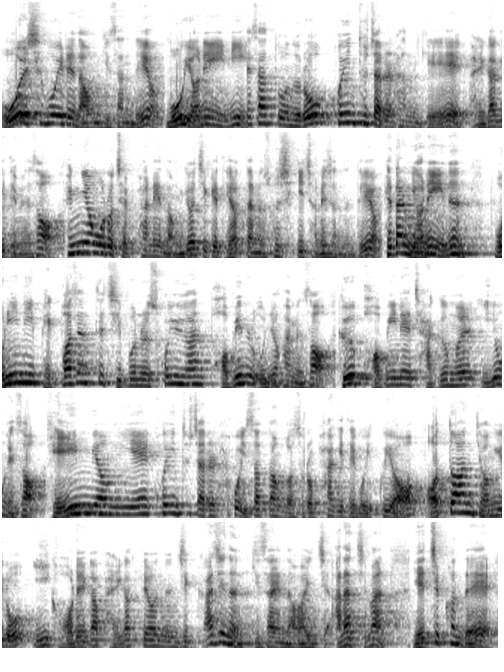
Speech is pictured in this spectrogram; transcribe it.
5월 15일에 나온 기사인데요. 모 연예인이 회사 돈으로 코인 투자를 한 게 발각이 되면서 횡령으로 재판에 넘겨지게 되었다는 소식이 전해졌는데요. 해당 연예인은 본인이 100% 지분을 소유한 법인을 운영하면서 그 법인의 자금을 이용해서 개인 명의의 코인 투자를 하고 있었던 것으로 파악이 되고 있고요. 어떠한 경위로 이 거래가 발각되었는지까지는 기사에 나와 있지 않았지만 예측컨대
